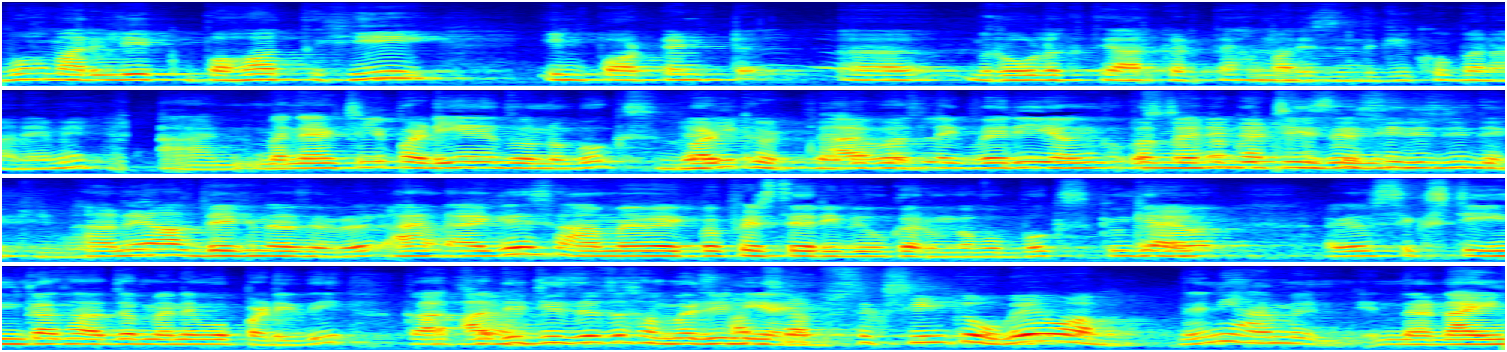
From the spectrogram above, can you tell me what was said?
वो हमारे लिए एक बहुत ही इंपॉर्टेंट रोल अख्तियार करता है हमारी ज़िंदगी को बनाने में। एंड मैंने एक्चुअली पढ़ी है ये दोनों books very good I was like very young पर मैंने नेटफ्लिक्स की सीरीज़ नहीं। देखी हाँ नहीं आप देखना ज़रूर। एंड आई गेस हाँ मैं एक बार फिर से रिव्यू करूँगा वो बुक्स क्योंकि अगर सिक्सटीन का था जब मैंने वो पढ़ी थी अच्छा। आधी चीज़ें तो समझ ही नहीं अच्छा, आई। सिक्सटीन के हो गए हो आप? नहीं नहीं आई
